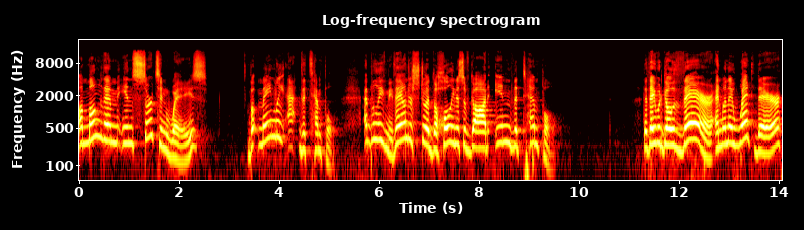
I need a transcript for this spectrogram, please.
among them in certain ways, but mainly at the temple. And believe me, they understood the holiness of God in the temple that they would go there. And when they went there,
